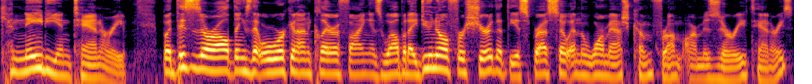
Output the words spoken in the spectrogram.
Canadian tannery. But this is are all things that we're working on clarifying as well. But I do know for sure that the espresso and the warm ash come from our Missouri tanneries.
